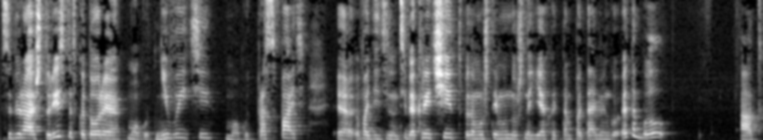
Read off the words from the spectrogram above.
собираешь туристов, которые могут не выйти, могут проспать, Э, водитель на тебя кричит, потому что ему нужно ехать там по таймингу. Это был ад.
